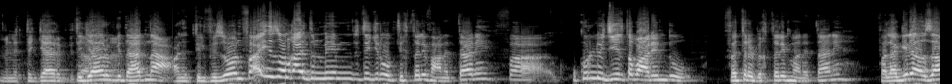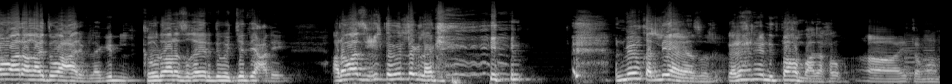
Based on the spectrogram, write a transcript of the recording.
من التجارب بتاعتنا. التجارب بتاعتنا عن التلفزيون فأي زول قاعد المهم عنده تجربة بتختلف عن الثاني ف وكل جيل طبعا عنده فترة بيختلف عن الثاني فلاقينا أسامة أنا قاعد هو عارف لكن كونه أنا صغير دي بجد يعني أنا ما زعلت منك لكن المهم خليها يا زول. يعني إحنا نتفاهم بعد الحلقة. آه أي تمام.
